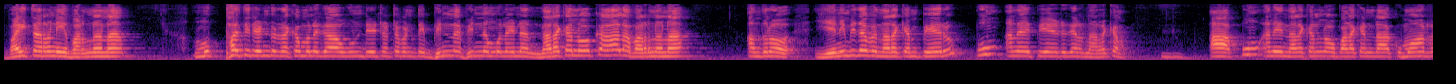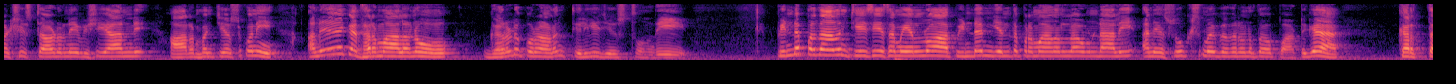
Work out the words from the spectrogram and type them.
వైతరణి వర్ణన ముప్పది రెండు రకములుగా ఉండేటటువంటి భిన్న భిన్నములైన నరకలోకాల వర్ణన అందులో ఎనిమిదవ నరకం పేరు పుం అనే పేరు గల నరకం. ఆ పుం అనే నరకంలో పడకుండా కుమారుడు రక్షిస్తాడు అనే విషయాన్ని ఆరంభం చేసుకొని అనేక ధర్మాలను గరుడ పురాణం తెలియజేస్తుంది. పిండ ప్రదానం చేసే సమయంలో ఆ పిండం ఎంత ప్రమాణంలో ఉండాలి అనే సూక్ష్మ వివరణతో పాటుగా కర్త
